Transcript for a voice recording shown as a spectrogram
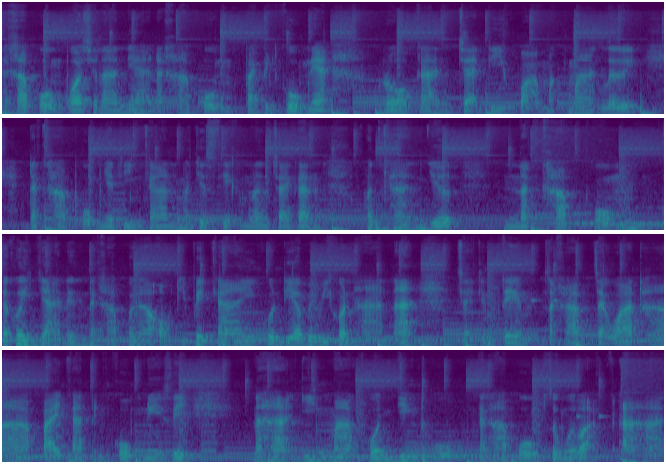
นะครับผมเพราะฉะนั้นเนี่ยนะครับผมไปเป็นกลุ่มเนี่ยรอกันจะดีกว่ามากๆเลยนะครับผมอย่าทิ้งกันมันจะเสียกำลังใจกันค่อนข้างเยอะนะครับผมแล้วก็อีกอย่างหนึ่งนะครับเวลาออกที่ไปไกลคนเดียวไม่มีคนหารนะใจเต็มๆนะครับ แต่ว่าถ้าไปการเป็นกลุ่มนี่สินะฮะยิ่งมากคนยิ่งถูกนะครับผมสมมติว่าอาหาร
